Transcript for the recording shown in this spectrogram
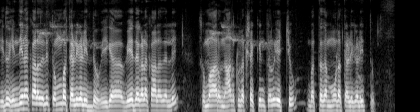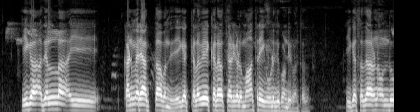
ಇದು ಹಿಂದಿನ ಕಾಲದಲ್ಲಿ ತುಂಬ ತಳಿಗಳಿದ್ದವು ಈಗ ವೇದಗಳ ಕಾಲದಲ್ಲಿ ಸುಮಾರು ನಾಲ್ಕು ಲಕ್ಷಕ್ಕಿಂತಲೂ ಹೆಚ್ಚು ಭತ್ತದ ಮೂಲ ತಳಿಗಳಿತ್ತು. ಈಗ ಅದೆಲ್ಲ ಈ ಕಣ್ಮರೆ ಆಗ್ತಾ ಬಂದಿದೆ. ಈಗ ಕೆಲವೇ ಕೆಲವು ತಳಿಗಳು ಮಾತ್ರ ಈಗ ಉಳಿದುಕೊಂಡಿರುವಂಥದ್ದು ಈಗ ಸಾಧಾರಣ ಒಂದು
